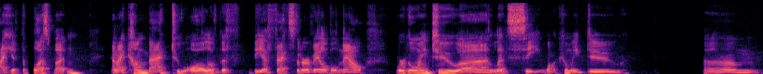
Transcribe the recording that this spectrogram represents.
I hit the plus button and I come back to all of the, the effects that are available. Now, we're going to, uh, let's see, what can we do? Um,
